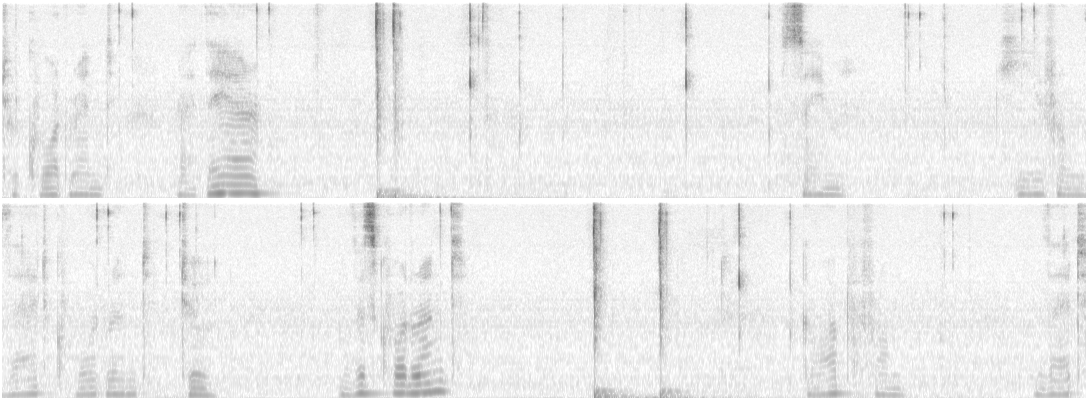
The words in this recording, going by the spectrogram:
to quadrant right there. Same here from that quadrant to this quadrant. Go up from that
